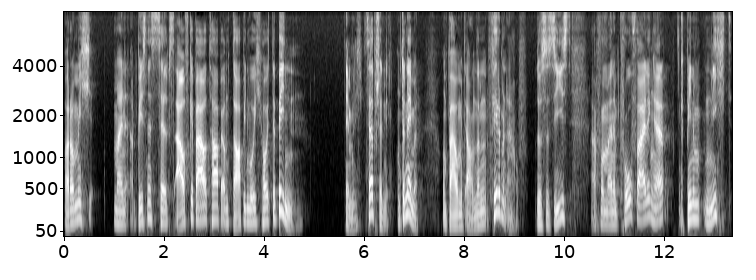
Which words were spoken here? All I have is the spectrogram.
Warum ich mein Business selbst aufgebaut habe und da bin, wo ich heute bin. Nämlich selbstständig, Unternehmer und baue mit anderen Firmen auf. Du siehst, auch von meinem Profiling her, ich bin nicht,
